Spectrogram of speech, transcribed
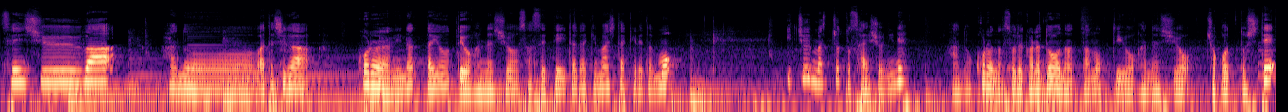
先週はあのー、私がコロナになったよというお話をさせていただきましたけれども一応今ちょっと最初にねあのコロナそれからどうなったのっていうお話をちょこっとして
